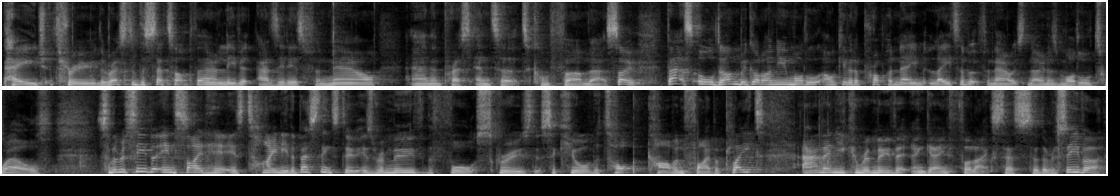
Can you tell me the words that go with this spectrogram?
page through the rest of the setup there and leave it as it is for now and then press enter to confirm that. So that's all done. We've got our new model. I'll give it a proper name later, but for now it's known as Model 12. So the receiver inside here is tiny. The best thing to do is remove the four screws that secure the top carbon fiber plate, and then you can remove it and gain full access to the receiver.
